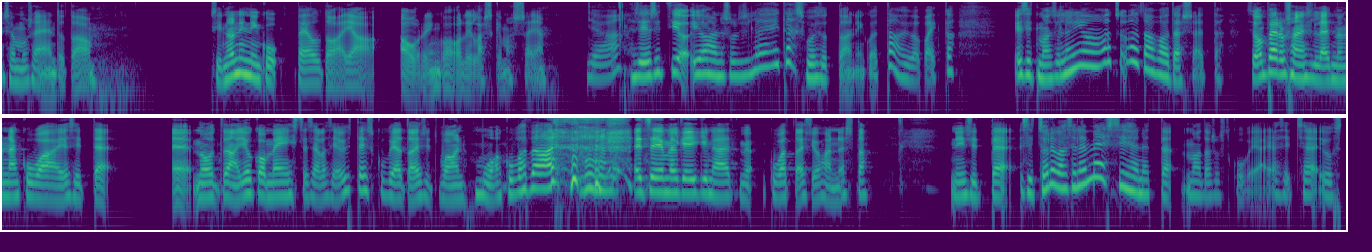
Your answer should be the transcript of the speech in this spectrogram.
semmoiseen, tota, siinä oli niin kuin peltoa ja aurinko oli laskemassa ja Yeah. Ja sitten Johannes oli silleen, ei tässä voisi ottaa, niinku, että tämä on hyvä paikka. Ja sitten mä oon silleen, joo, otetaan vaan tässä. Että se on perusaine silleen, että me mennään kuvaan ja sitten e, me otetaan joko meistä sellaisia yhteiskuvia tai sitten vaan mua kuvataan. että se ei ole melkein ikinä, että me kuvattaisiin Johannesta. Niin sitten sit se oli vaan silleen, mene siihen, että mä otan susta kuvia. Ja sitten se just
